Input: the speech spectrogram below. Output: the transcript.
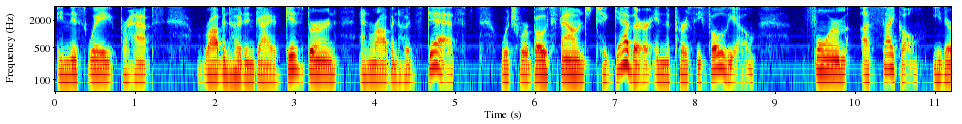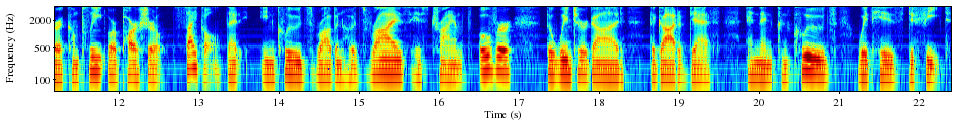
in this way, perhaps Robin Hood and Guy of Gisborne and Robin Hood's death, which were both found together in the Percy Folio, form a cycle, either a complete or partial cycle that includes Robin Hood's rise, his triumph over the winter god, the god of death, and then concludes with his defeat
